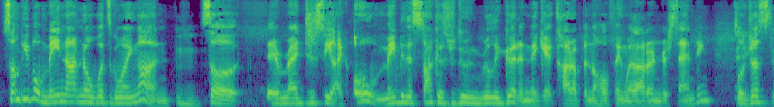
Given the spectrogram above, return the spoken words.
some people may not know what's going on. Mhm. So they might just be like, oh, maybe the stock is doing really good. And they get caught up in the whole thing without understanding. So just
